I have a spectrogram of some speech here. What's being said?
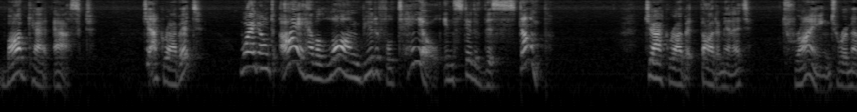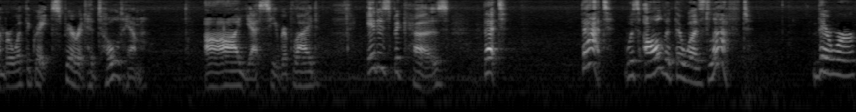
Bobcat asked, Jack Rabbit, why don't I have a long, beautiful tail instead of this stump? Jack Rabbit thought a minute, trying to remember what the Great Spirit had told him. Ah, yes, he replied. It is because that that was all that there was left. There were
